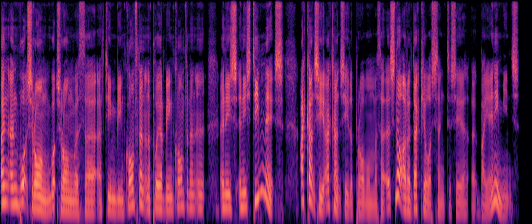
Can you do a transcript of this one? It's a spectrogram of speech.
And and what's wrong what's wrong with uh, a team being confident and a player being confident in, in his in his teammates? I can't see I can't see the problem with it. It's not a ridiculous thing to say uh, by any means.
